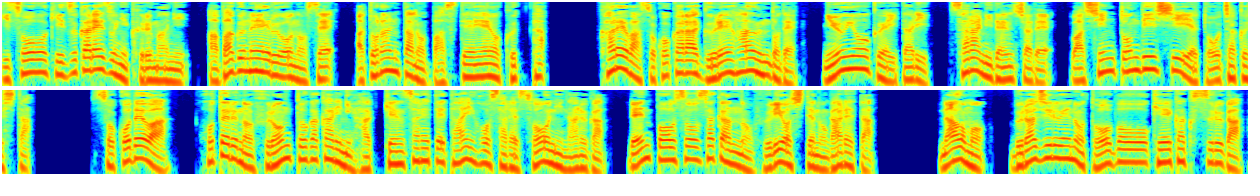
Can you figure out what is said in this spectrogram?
偽装を気づかれずに車にアバグネールを乗せ、アトランタのバス停へ送った。彼はそこからグレーハウンドでニューヨークへ至り、さらに電車でワシントン DC へ到着した。そこでは、ホテルのフロント係に発見されて逮捕されそうになるが、連邦捜査官のふりをして逃れた。なおも、ブラジルへの逃亡を計画するが、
